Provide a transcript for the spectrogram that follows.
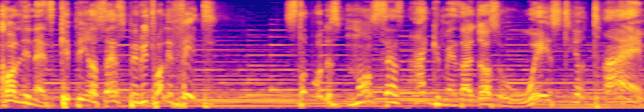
godliness, keeping yourself spiritually fit. Stop all these nonsense arguments that just waste your time.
